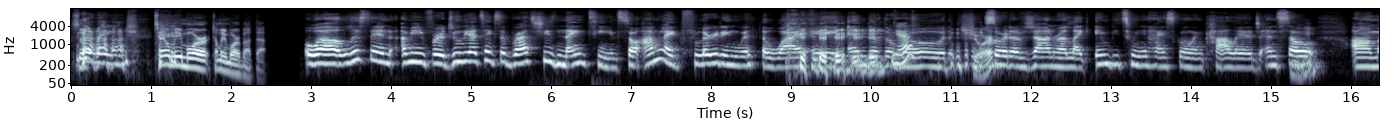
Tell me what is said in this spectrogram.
so tell me more. Tell me more about that. Well, listen, I mean, for Juliet Takes a Breath, she's 19. So I'm like flirting with the YA end of the Yeah. road Sure. sort of genre, like in between high school and college. And so, um,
